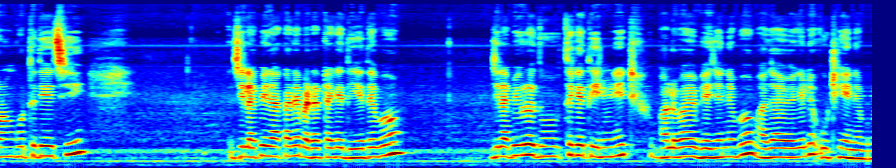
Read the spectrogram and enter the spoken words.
গরম করতে দিয়েছি। জিলাপির আকারে ব্যাটারটাকে দিয়ে দেব। জিলাপিগুলো দু থেকে তিন মিনিট ভালোভাবে ভেজে নেব, ভাজা হয়ে গেলে উঠিয়ে নেব।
